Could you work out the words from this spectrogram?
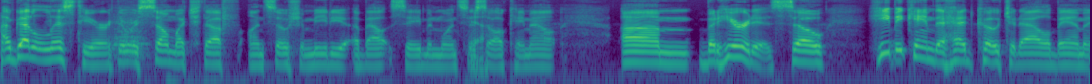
I've got a list here. There was so much stuff on social media about Saban once this Yeah. all came out. Um, but here it is. So he became the head coach at Alabama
